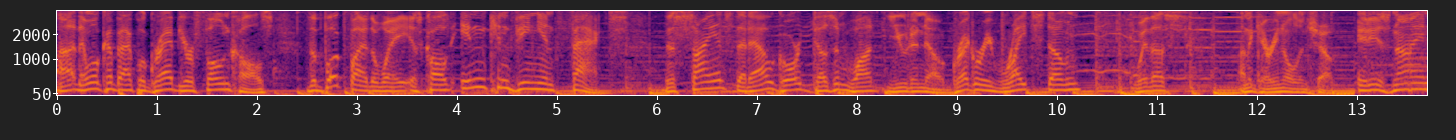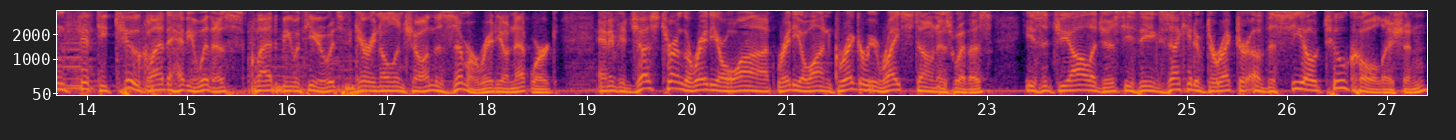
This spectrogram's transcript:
Uh, then we'll come back. We'll grab your phone calls. The book, by the way, is called Inconvenient Facts The Science That Al Gore Doesn't Want You to Know. Gregory Wrightstone with us on the Gary Nolan Show. It is 9.52. Glad to have you with us. Glad to be with you. It's the Gary Nolan Show on the Zimmer Radio Network. And if you just turned the radio on, radio on, Gregory Wrightstone is with us. He's a geologist. He's the executive director of the CO2 Coalition.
